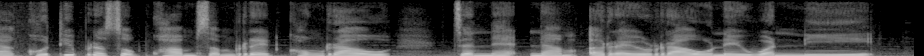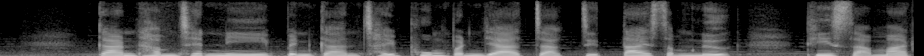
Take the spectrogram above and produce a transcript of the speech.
นาคตที่ประสบความสำเร็จของเรา จะแนะนำอะไรเราในวันนี้ การทำเช่นนี้เป็นการใช้ภูมิปัญญาจากจิตใต้สำนึก ที่สามารถ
